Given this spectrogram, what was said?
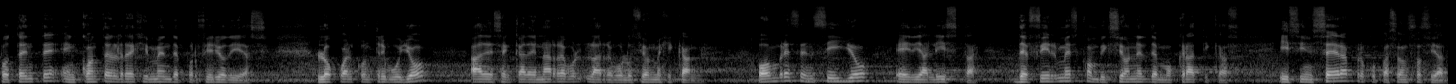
potente en contra del régimen de Porfirio Díaz, lo cual contribuyó a desencadenar la Revolución Mexicana. Hombre sencillo e idealista, de firmes convicciones democráticas y sincera preocupación social.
